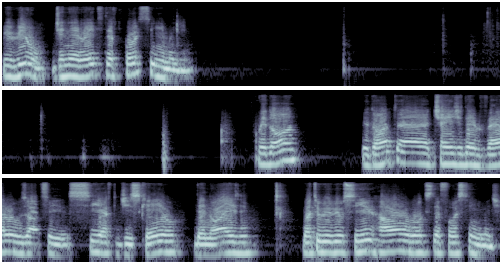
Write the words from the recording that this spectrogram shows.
we will generate the first image. We don't we don't uh, change the values of CFG scale, the noise, but we will see how works the first image.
